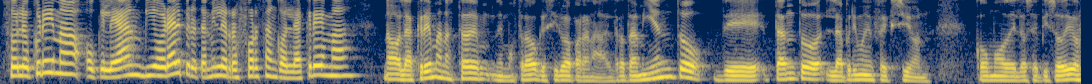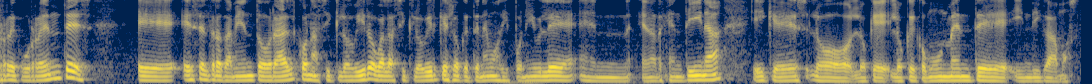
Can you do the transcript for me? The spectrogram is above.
solo crema o que le dan vía oral pero también le refuerzan con la crema. No, la crema no está demostrado que sirva para nada. El tratamiento de tanto la prima infección como de los episodios recurrentes eh, es el tratamiento oral con aciclovir o balaciclovir, que es lo que tenemos disponible en, Argentina y que es lo, que, lo que comúnmente indicamos.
